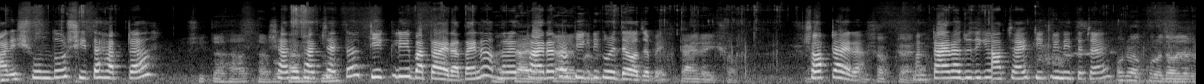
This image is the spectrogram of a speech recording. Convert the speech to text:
আর এই সুন্দর সীতাহারটা। সীতা সাথে থাকছে একটা টিকলি বা টায়রা তাই না? আপনারা টায়রা, টায়রাটাও টিকলি করে। করে দেওয়া যাবে। টায়রাই সব। সব টায়রা? মানে টায়রা যদি কেউ না চায় টিকলি নিতে চায়? করে দেওয়া যাবে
